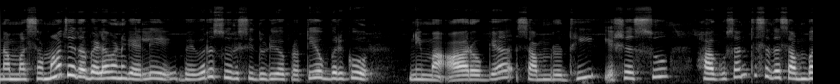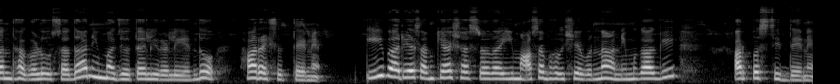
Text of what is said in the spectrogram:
ನಮ್ಮ ಸಮಾಜದ ಬೆಳವಣಿಗೆಯಲ್ಲಿ ಬೆವರು ಸುರಿಸಿ ದುಡಿಯುವ ಪ್ರತಿಯೊಬ್ಬರಿಗೂ ನಿಮ್ಮ ಆರೋಗ್ಯ, ಸಮೃದ್ಧಿ, ಯಶಸ್ಸು ಹಾಗೂ ಸಂತಸದ ಸಂಬಂಧಗಳು ಸದಾ ನಿಮ್ಮ ಜೊತೆಯಲ್ಲಿರಲಿ ಎಂದು ಹಾರೈಸುತ್ತೇನೆ. ಈ ಬಾರಿಯ ಸಂಖ್ಯಾಶಾಸ್ತ್ರದ ಈ ಮಾಸ ಭವಿಷ್ಯವನ್ನು ನಿಮಗಾಗಿ ಅರ್ಪಿಸ್ತಿದ್ದೇನೆ.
